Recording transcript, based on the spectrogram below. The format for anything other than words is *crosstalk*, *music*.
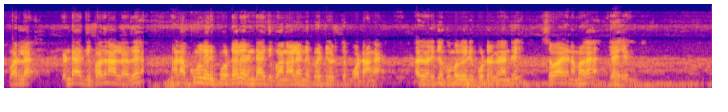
வரல. ரெண்டாயிரத்தி பதினாலில் அது. ஆனால் குமுத ரிப்போர்ட்டில் ரெண்டாயிரத்தி பதினாலு என்னை பேட்டி எடுத்து போட்டாங்க. அது வரைக்கும் குமுத ரிப்போர்ட்டருக்கு நன்றி. சிவாய நமக. ஜெய்ஹிந்த்.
